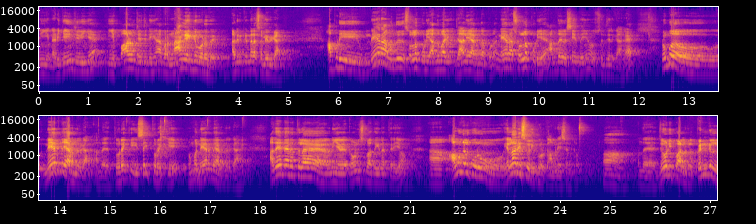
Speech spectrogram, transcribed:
நீங்கள் நடிக்கவும் செய்வீங்க நீங்கள் பாடவும் செஞ்சுட்டீங்க அப்புறம் நாங்கள் எங்கே போகிறது அப்படின்னு கிண்டலாக சொல்லியிருக்காங்க. அப்படி நேராக வந்து சொல்லக்கூடிய அந்த மாதிரி ஜாலியாக இருந்தால் கூட நேராக சொல்லக்கூடிய அந்த விஷயத்தையும் செஞ்சுருக்காங்க. ரொம்ப நேர்மையாக இருந்திருக்காங்க. அந்த துறைக்கு இசைத்துறைக்கு ரொம்ப நேர்மையாக இருந்திருக்காங்க. அதே நேரத்தில் நீங்கள் கவனித்து பார்த்தீங்கன்னா தெரியும். அவங்களுக்கு ஒரு எல்லாரீஸ்வரிக்கு ஒரு காம்பினேஷன் இருக்கும். அந்த ஜோடி பாடல்கள் பெண்கள்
